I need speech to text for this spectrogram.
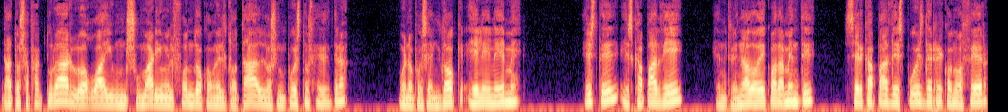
datos a facturar, luego hay un sumario en el fondo con el total, los impuestos, etcétera. Bueno, pues el doc LLM este es capaz de entrenado adecuadamente, ser capaz después de reconocer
